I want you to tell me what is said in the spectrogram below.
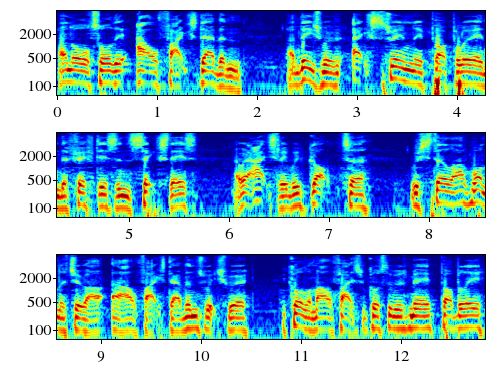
and also the Alfax Devon. And these were extremely popular in the 50s and 60s. And actually, we've got, uh, we still have one or two Al- Alphax Devons, which were, we call them Alfax because they was made probably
